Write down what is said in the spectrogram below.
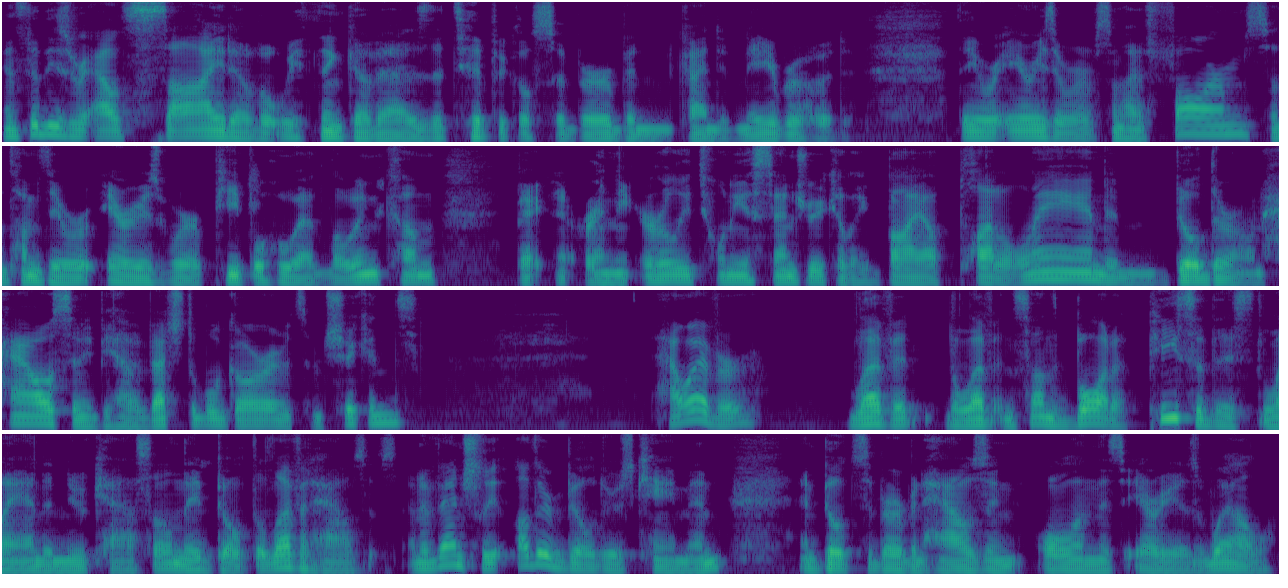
Instead, these were outside of what we think of as the typical suburban kind of neighborhood. They were areas that were sometimes farms. Sometimes they were areas where people who had low income or in the early 20th century could like buy a plot of land and build their own house and maybe have a vegetable garden and some chickens. However, Levitt, the Levitt and Sons, bought a piece of this land in New Cassel and they built the Levitt houses. And eventually other builders came in and built suburban housing all in this area as well.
